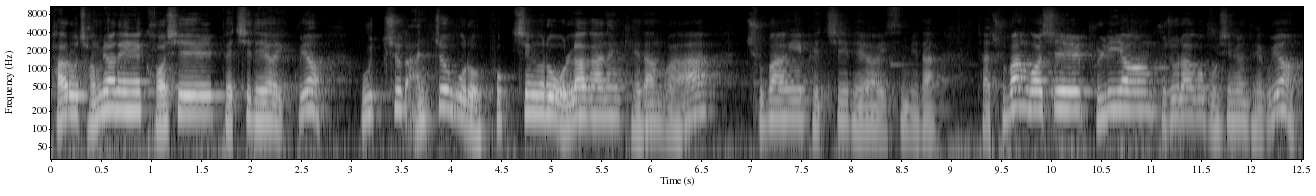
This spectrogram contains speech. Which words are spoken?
바로 정면에 거실 배치되어 있고요. 우측 안쪽으로 복층으로 올라가는 계단과 주방이 배치되어 있습니다. 자, 주방 거실 분리형 구조라고 보시면 되고요.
